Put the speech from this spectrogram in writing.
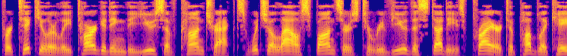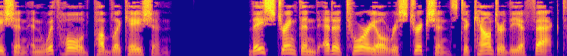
particularly targeting the use of contracts which allow sponsors to review the studies prior to publication and withhold publication. They strengthened editorial restrictions to counter the effect.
